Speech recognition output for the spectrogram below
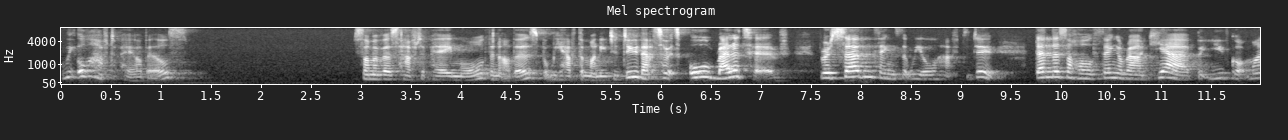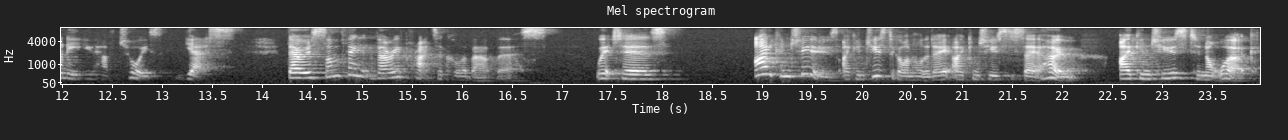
we all have to pay our bills. Some of us have to pay more than others, but we have the money to do that. So it's all relative. There are certain things that we all have to do. Then there's a whole thing around, yeah, but you've got money, you have choice. Yes. There is something very practical about this, which is I can choose. I can choose to go on holiday. I can choose to stay at home. I can choose to not work.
